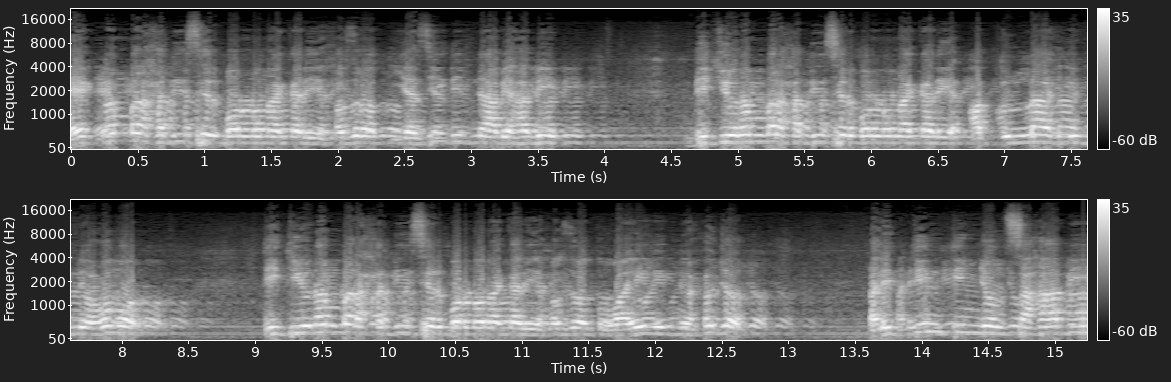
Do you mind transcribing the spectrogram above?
এক নম্বর হাদিসের বর্ণনাকারী হযরত ইয়াজিদ ইবনে আবি হাবিব, দ্বিতীয় নম্বর হাদিসের বর্ণনাকারী আব্দুল্লাহ ইবনে ওমর তৃতীয় নম্বর হাদিসের বর্ণনাকারী হযরত ওয়াইল ইবনে হুজর, তাহলে তিন তিনজন সাহাবী।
